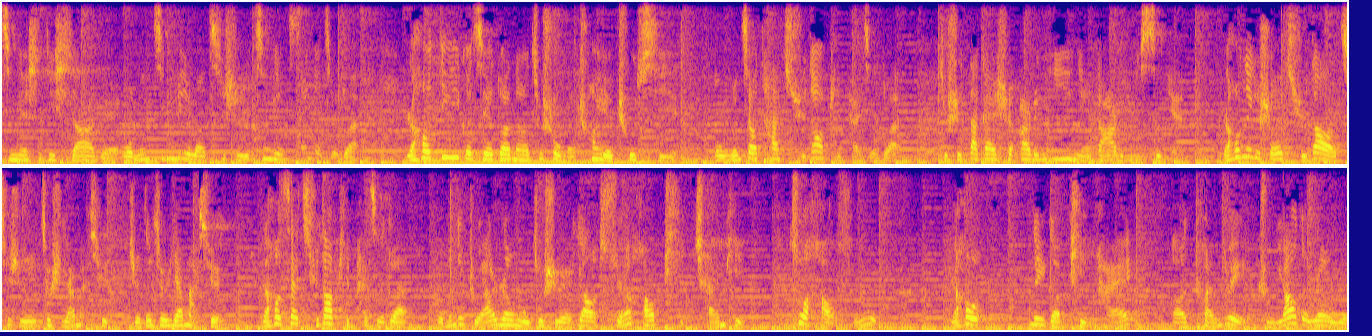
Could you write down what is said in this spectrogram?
今年是第十二年，我们经历了其实经历了三个阶段。然后第一个阶段呢，就是我们创业初期。我们叫它渠道品牌阶段，就是大概是二零一一年到二零一四年，然后那个时候渠道其实就是亚马逊，指的就是亚马逊。然后在渠道品牌阶段，我们的主要任务就是要选好品产品，做好服务，然后那个品牌呃团队主要的任务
